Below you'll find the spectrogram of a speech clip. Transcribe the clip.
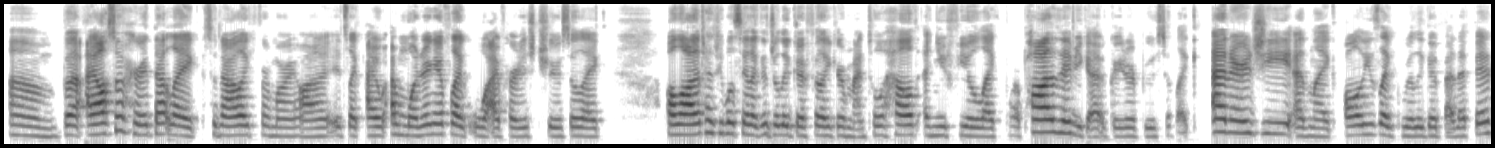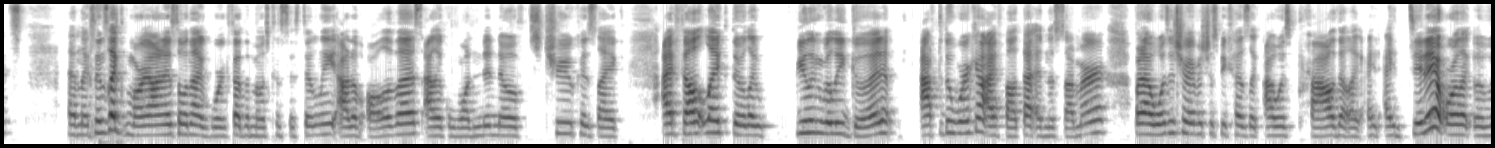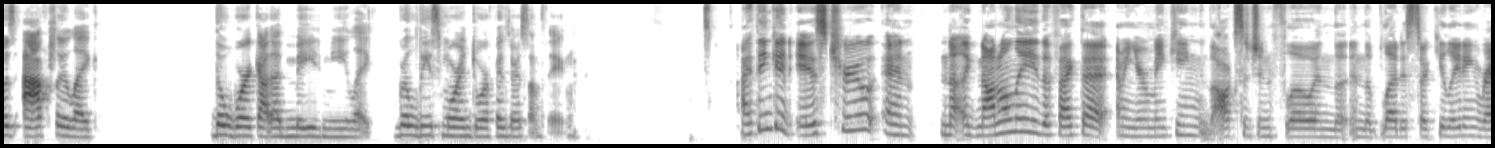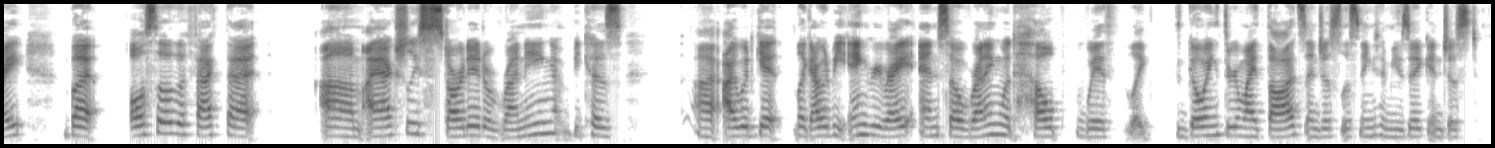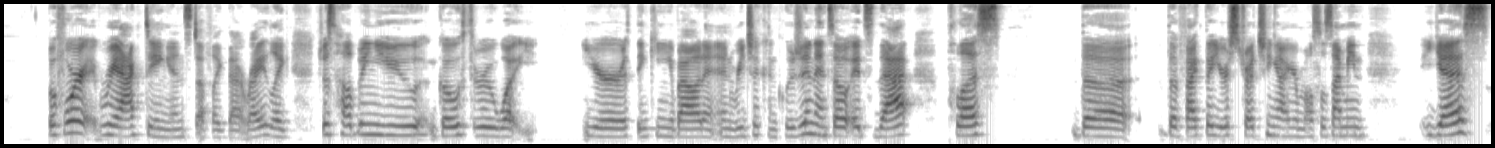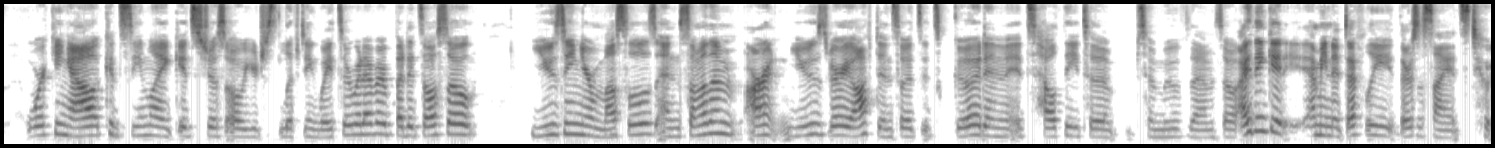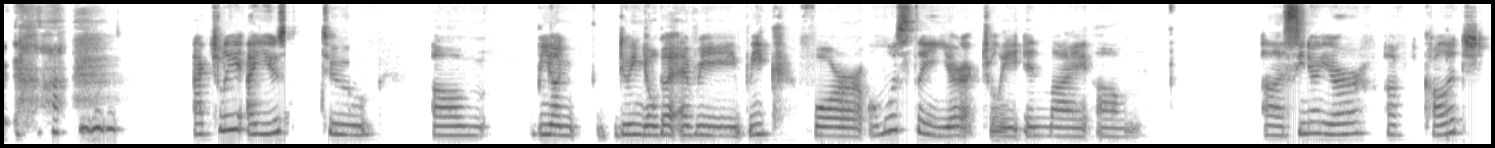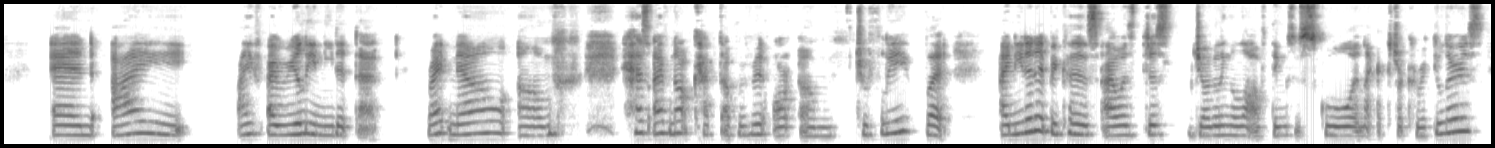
Um, but I also heard that like so now like for Mariana, it's like I I'm wondering if like what I've heard is true. So like a lot of times people say like it's really good for like your mental health and you feel like more positive, you get a greater boost of like energy and like all these like really good benefits. And like since like Mariana is the one that like, works out the most consistently out of all of us, I like wanted to know if it's true because like I felt like they're like feeling really good after the workout i felt that in the summer but i wasn't sure if it's just because like i was proud that like i, I did it or like it was actually like the workout that made me like release more endorphins or something. I think it is true and not like not only the fact that i mean you're making the oxygen flow and the and the blood is circulating right? But also the fact that um, i actually started running because uh, I would get like I would be angry, right? And so running would help with like going through my thoughts and just listening to music and just before reacting and stuff like that, right? Like just helping you go through what you're thinking about and, and reach a conclusion. And so it's that plus the the fact that you're stretching out your muscles. I mean, yes, working out could seem like it's just oh, you're just lifting weights or whatever, but it's also using your muscles and some of them aren't used very often so it's it's good and it's healthy to to move them. So i think it i mean it definitely there's a science to it. Actually i used to um be on doing yoga every week for almost a year actually in my um uh, senior year of college and i i i really needed that right now um has I've not kept up with it or um truthfully, but I needed it because I was just juggling a lot of things with school and like extracurriculars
